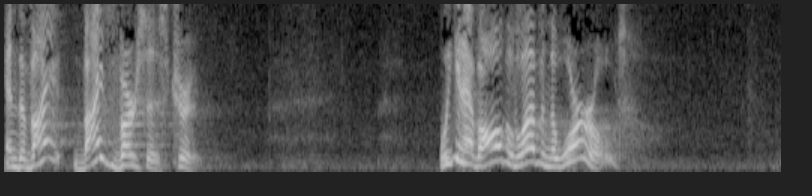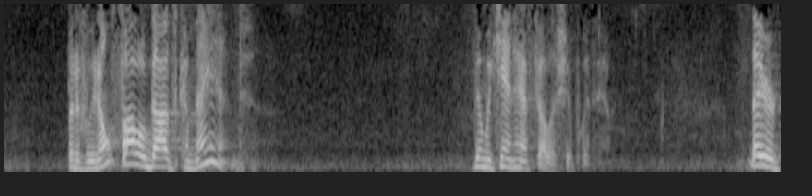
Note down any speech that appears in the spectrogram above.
And the vice versa is true. We can have all the love in the world, but if we don't follow God's command, then we can't have fellowship with Him. They are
